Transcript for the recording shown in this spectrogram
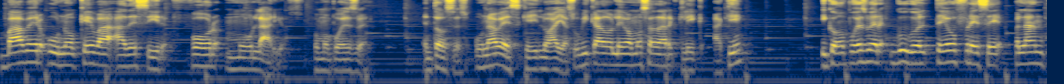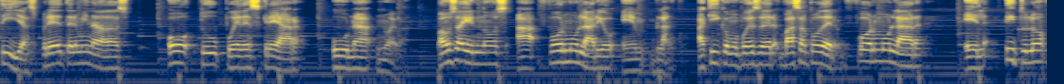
va a haber uno que va a decir formularios, como puedes ver. Entonces, una vez que lo hayas ubicado, le vamos a dar clic aquí. Y como puedes ver, Google te ofrece plantillas predeterminadas o tú puedes crear una nueva. Vamos a irnos a formulario en blanco. Aquí, como puedes ver, vas a poder formular el título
